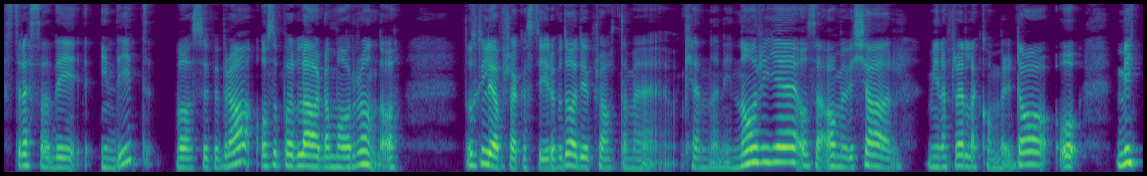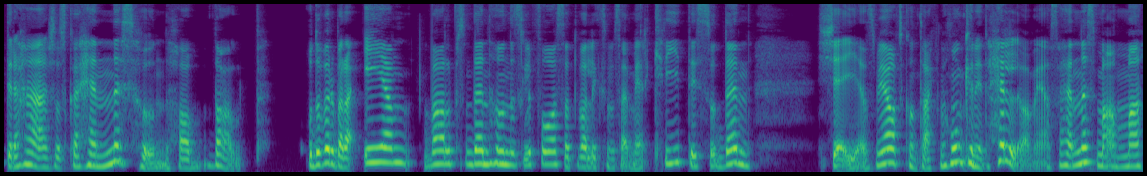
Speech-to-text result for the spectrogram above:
Stressade in dit, var superbra. Och så på lördag morgon då, då skulle jag försöka styra, för då hade jag pratat med Kennen i Norge och så ja men vi kör, mina föräldrar kommer idag och mitt i det här så ska hennes hund ha valp. Och då var det bara en valp som den hunden skulle få så att det var liksom så mer kritiskt. Så den tjejen som jag haft kontakt med, hon kunde inte heller vara med. Så hennes mamma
